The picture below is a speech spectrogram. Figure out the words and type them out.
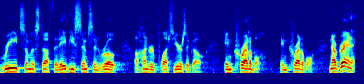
Read some of the stuff that A.B. Simpson wrote 100 plus years ago. Incredible. Incredible. Now, granted,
